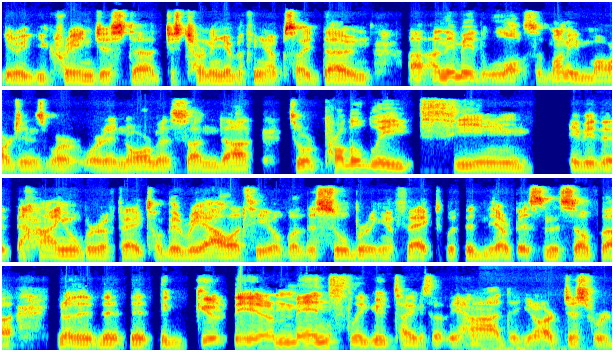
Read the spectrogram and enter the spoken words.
you know Ukraine just uh, just turning everything upside down, uh, and they made lots of money. Margins were were enormous, and uh, so we're probably seeing maybe the, the hangover effect or the reality of uh, the sobering effect within their business of uh, you know the the, the, good, the immensely good times that they had you know are just re-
